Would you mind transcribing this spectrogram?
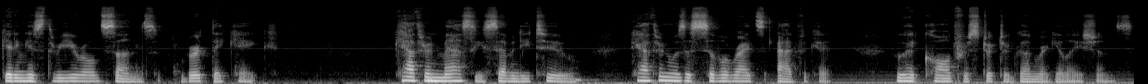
getting his three year old son's birthday cake. Katherine Massey, 72. Katherine was a civil rights advocate who had called for stricter gun regulations.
